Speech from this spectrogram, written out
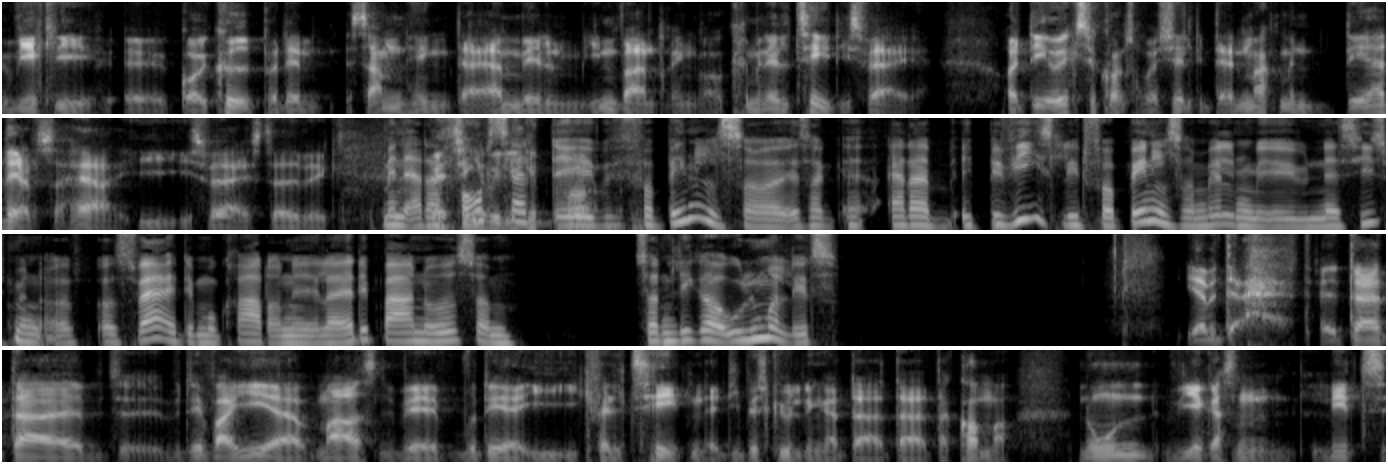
jo virkelig øh, går i kød på den sammenhæng, der er mellem indvandring og kriminalitet i Sverige. Og det er jo ikke så kontroversielt i Danmark, men det er det altså her i, i Sverige stadigvæk. Men er der tænker, fortsat prøve... Øh, forbindelser, altså er der et bevisligt forbindelser mellem øh, nazismen og, og Sverigedemokraterne, eller er det bare noget, som sådan ligger og ulmer lidt? Jamen, der, der, der, det varierer meget sådan, ved at vurdere i, i kvaliteten af de beskyldninger, der, der, der kommer. Nogle virker sådan lidt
